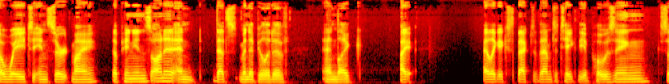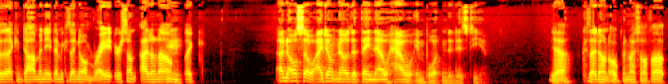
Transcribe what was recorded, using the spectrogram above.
a way to insert my opinions on it and that's manipulative and like I I like expect them to take the opposing so that I can dominate them because I know I'm right or something. I don't know. Mm. Like and also, I don't know that they know how important it is to you. Yeah, because I don't open myself up.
